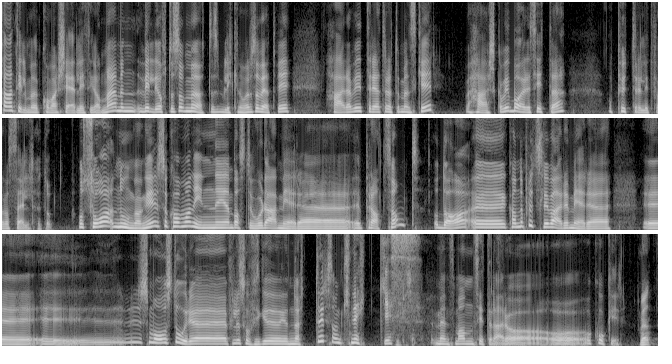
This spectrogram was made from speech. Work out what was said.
kan jeg til og med konversere litt med, men veldig ofte så møtes blikkene våre, så vet vi her er vi tre trøtte mennesker. Her skal vi bare sitte og putre litt for oss selv. Og så noen ganger så kommer man inn i en badstue hvor det er mer eh, pratsomt. Og da eh, kan det plutselig være mer eh, eh, små og store filosofiske nøtter som knekkes mens man sitter der og, og, og koker. Men eh,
